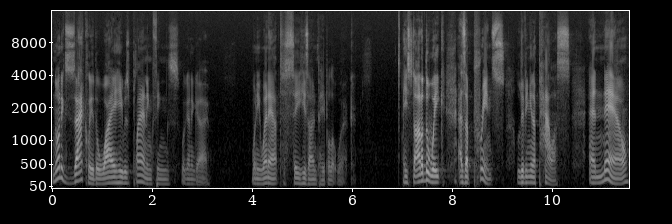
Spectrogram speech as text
Not exactly the way he was planning things were going to go when he went out to see his own people at work. He started the week as a prince living in a palace, and now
